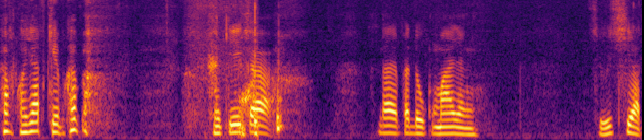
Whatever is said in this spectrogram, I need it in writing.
ครับขออนุญาตเก็บครับ เมื่อกี้ก็ได้ปลาดุกมาอย่างฉิวเฉียด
